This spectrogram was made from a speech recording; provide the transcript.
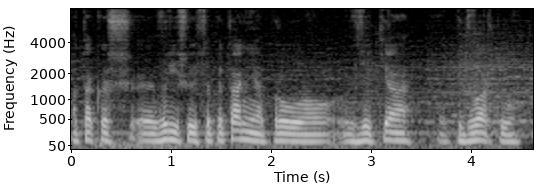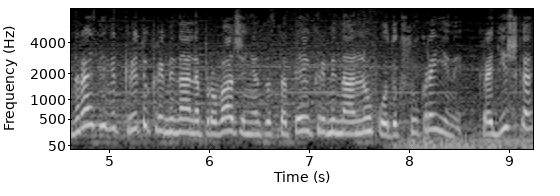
а також е, вирішується питання про взяття під варту Наразі відкрито кримінальне провадження за статтею Кримінального кодексу України. Крадіжка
